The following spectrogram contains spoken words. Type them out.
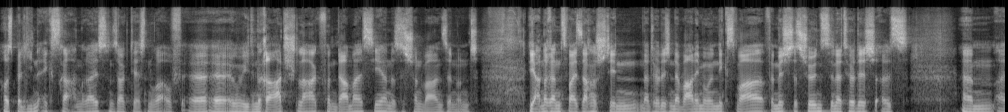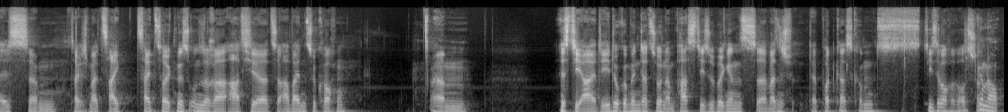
aus Berlin extra anreist und sagt, der ist nur auf äh, äh, irgendwie den Ratschlag von damals hier. Und das ist schon Wahnsinn. Und die anderen zwei Sachen stehen natürlich in der Wahrnehmung und nichts war. Für mich das Schönste natürlich als ähm, als, ähm, sage ich mal, Zeit, Zeitzeugnis unserer Art hier zu arbeiten, zu kochen. Ähm, ist die ARD-Dokumentation am Pass. Die ist übrigens, äh, weiß nicht, der Podcast kommt diese Woche raus schon. Genau.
